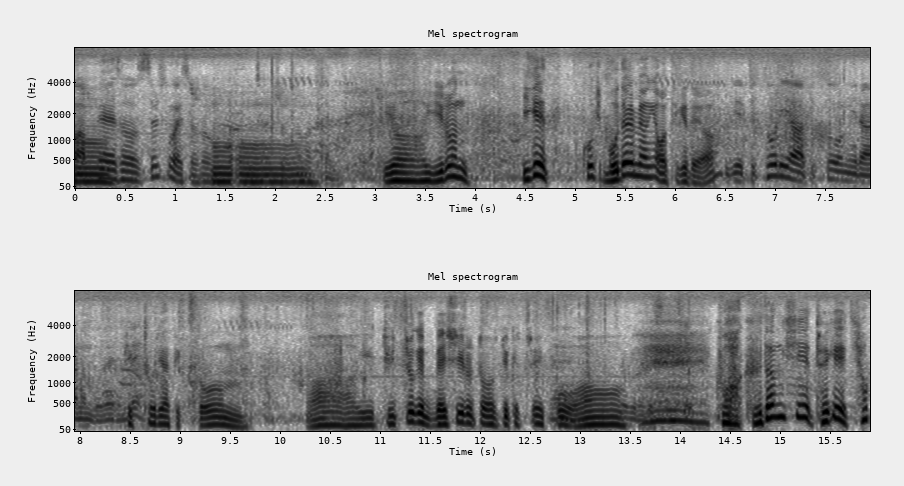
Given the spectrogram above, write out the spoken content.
어. 앞에서 쓸 수가 있어서 어, 어. 처마 때문에. 이야, 이런 이게 혹시 모델명이 어떻게 돼요? 이게 빅토리아 빅돔이라는 모델인데 빅토리아 빅돔. 와, 이 뒤쪽에 mesh를 또 이렇게 쬐 있고. 이렇게 와, 그 당시에 되게 획,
